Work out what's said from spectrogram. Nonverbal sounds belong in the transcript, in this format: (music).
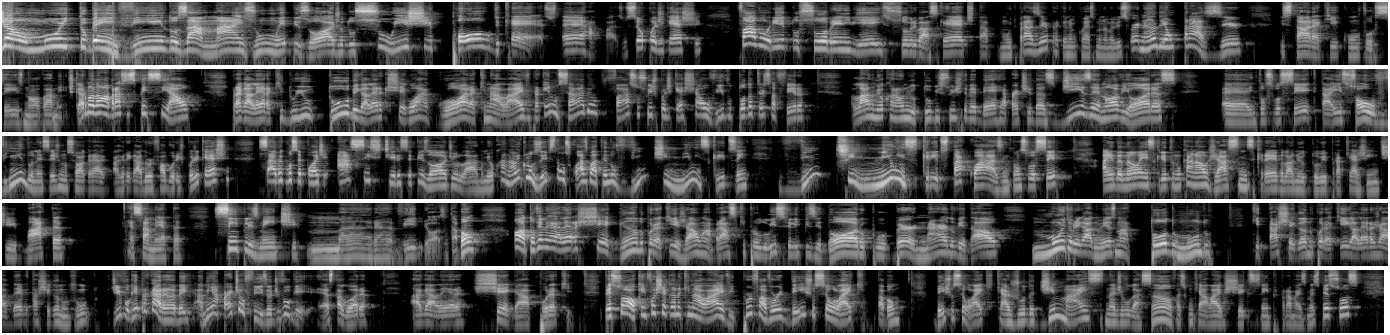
Sejam muito bem-vindos a mais um episódio do Switch Podcast. É, rapaz, o seu podcast favorito sobre NBA, sobre basquete. Tá muito prazer, para quem não me conhece, meu nome é Luiz Fernando e é um prazer estar aqui com vocês novamente. Quero mandar um abraço especial para a galera aqui do YouTube, galera que chegou agora aqui na live. Para quem não sabe, eu faço o Switch Podcast ao vivo toda terça-feira lá no meu canal no YouTube, Switch TV BR, a partir das 19 horas. É, então, se você que está aí só ouvindo, né, seja no seu agregador favorito de podcast, saiba que você pode assistir esse episódio lá no meu canal. Inclusive, estamos quase batendo 20 mil inscritos, hein? 20 mil inscritos, tá quase. Então, se você ainda não é inscrito no canal, já se inscreve lá no YouTube para que a gente bata essa meta simplesmente maravilhosa, tá bom? Ó, tô vendo a galera chegando por aqui já. Um abraço aqui pro Luiz Felipe Isidoro, pro Bernardo Vidal. Muito obrigado mesmo a todo mundo que tá chegando por aqui. Galera já deve estar tá chegando junto. Divulguei pra caramba, hein? A minha parte eu fiz, eu divulguei. Resta agora a galera chegar por aqui. Pessoal, quem for chegando aqui na live, por favor, deixe o seu like, tá bom? Deixe o seu like que ajuda demais na divulgação, faz com que a live chegue sempre para mais e mais pessoas.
